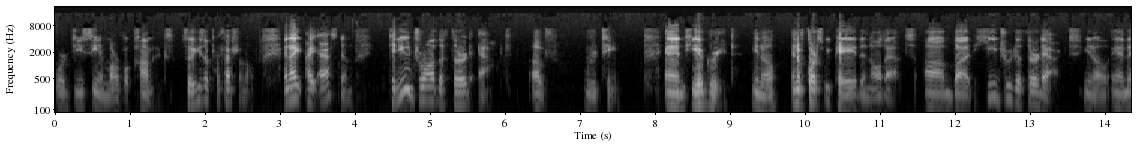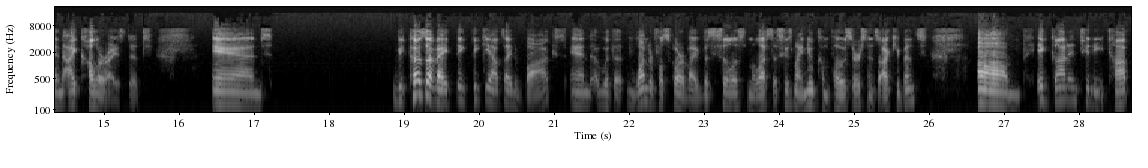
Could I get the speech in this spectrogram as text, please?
for DC and Marvel Comics, so he's a professional. And I, I asked him, "Can you draw the third act of Routine?" And he agreed you know and of course we paid and all that. Um, but he drew the third act you know and then i colorized it. And because of i think thinking outside the box and with a wonderful score by vasilis Malestis, who's my new composer since occupants um, it got into the top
